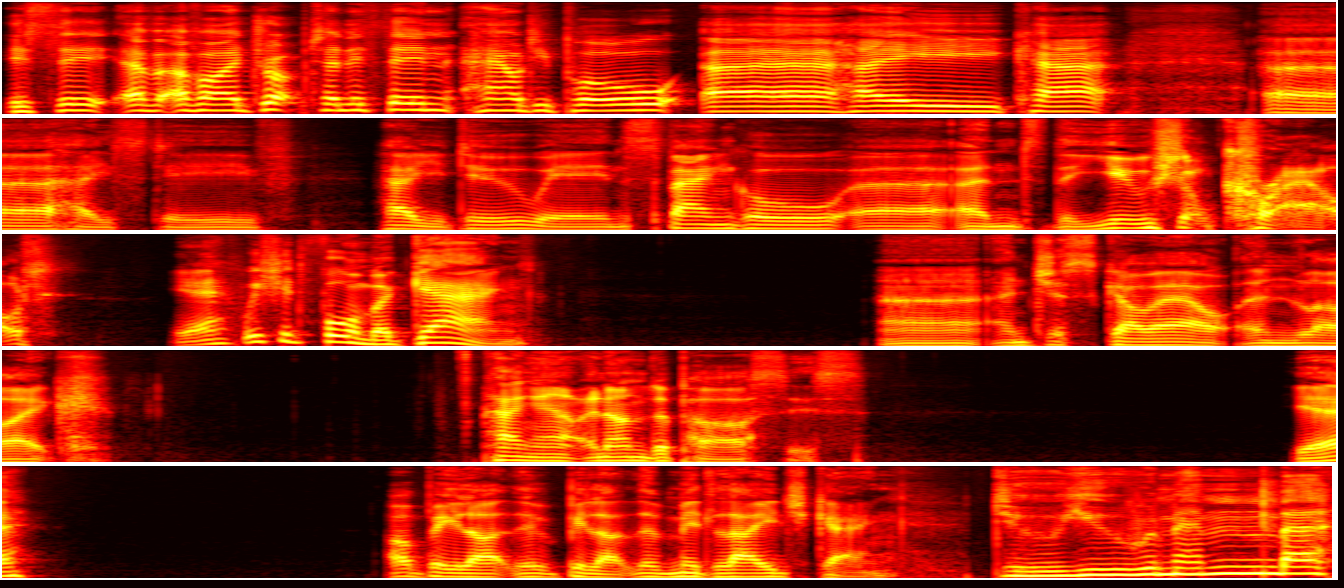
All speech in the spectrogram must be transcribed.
Is it? Have, have I dropped anything? Howdy, Paul. Uh, hey, Cat. Uh, hey, Steve. How you doing? Spangle uh, and the usual crowd. Yeah, we should form a gang uh, and just go out and like hang out in underpasses. Yeah, I'll be like the be like the middle aged gang. Do you remember?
